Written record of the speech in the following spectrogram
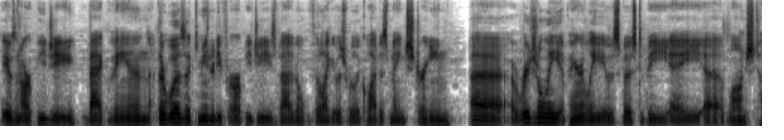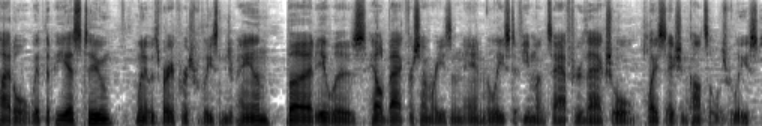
It was an RPG back then. There was a community for RPGs, but I don't feel like it was really quite as mainstream. Uh, originally, apparently, it was supposed to be a uh, launch title with the PS2 when it was very first released in Japan, but it was held back for some reason and released a few months after the actual PlayStation console was released.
